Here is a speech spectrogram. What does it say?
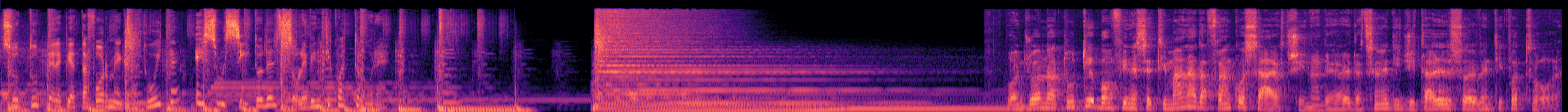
Su tutte le piattaforme gratuite e sul sito del Sole 24 Ore. Buongiorno a tutti e buon fine settimana da Franco Sarcina della redazione digitale del Sole 24 Ore.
